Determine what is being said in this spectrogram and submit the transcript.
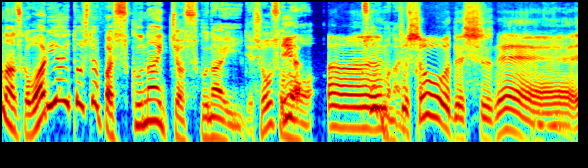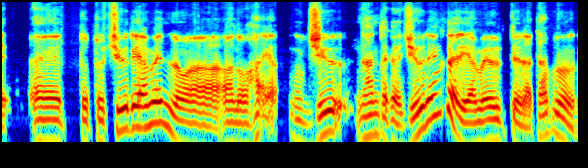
うなんですか？割合としてやっぱり少ないっちゃ少ないでしょ？そのそうそうですね、うん、えー、っと途中でやめるのはあの早10なんだか10年くらいでやめるっていうのは多分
